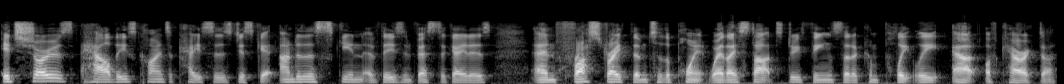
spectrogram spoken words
It shows how these kinds of cases just get under the skin of these investigators and frustrate them to the point where they start to do things that are completely out of character.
